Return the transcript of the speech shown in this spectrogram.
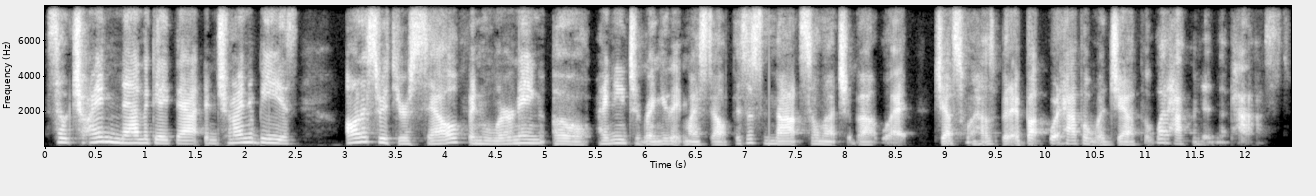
So trying to navigate that and trying to be as honest with yourself and learning, oh, I need to regulate myself. This is not so much about what Jeff's my husband, about what happened with Jeff, but what happened in the past.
